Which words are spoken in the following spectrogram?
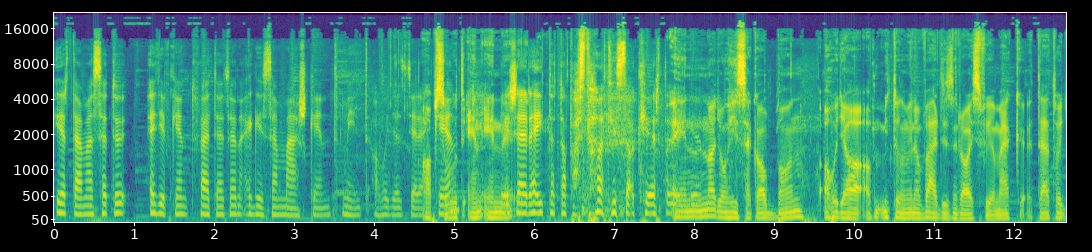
értelmezhető, egyébként feltétlenül egészen másként, mint ahogy ez gyerekként. Abszolút. Én, én, és erre itt a tapasztalati szakértő. Én nagyon hiszek abban, ahogy a, a mit tudom én, a Walt Disney rajzfilmek, tehát hogy,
